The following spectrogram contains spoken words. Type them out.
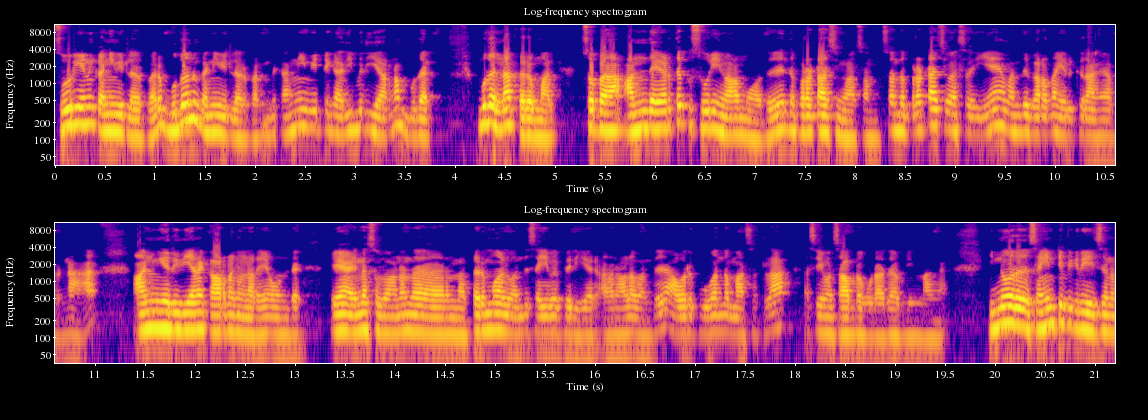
சூரியனும் கன்னி வீட்டில் இருப்பார் புதனும் கன்னி வீட்டில் இருப்பார். இந்த கன்னி வீட்டுக்கு அதிபதி யாருன்னா புதன். புதன்னா பெருமாள். ஸோ இப்போ அந்த இடத்துக்கு சூரியன் வரும்போது இந்த புரட்டாசி மாதம் ஸோ அந்த புரட்டாசி மாதம் ஏன் வந்து விரதம் இருக்கிறாங்க அப்படின்னா ஆன்மீக ரீதியான காரணங்கள் நிறைய உண்டு. ஏன் என்ன சொல்லுவாங்கன்னா இந்த நம்ம பெருமாள் வந்து சைவ பெரியர். அதனால் வந்து அவருக்கு உகந்த மாதத்தில் அசைவம் சாப்பிடக்கூடாது அப்படிம்பாங்க. இன்னொரு சயின்டிஃபிக் ரீசன்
